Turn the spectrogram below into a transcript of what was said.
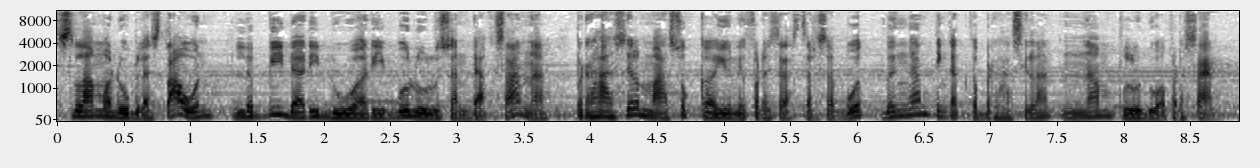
Selama 12 tahun, lebih dari 2.000 lulusan Daksana berhasil masuk ke universitas tersebut dengan tingkat keberhasilan 62 persen.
